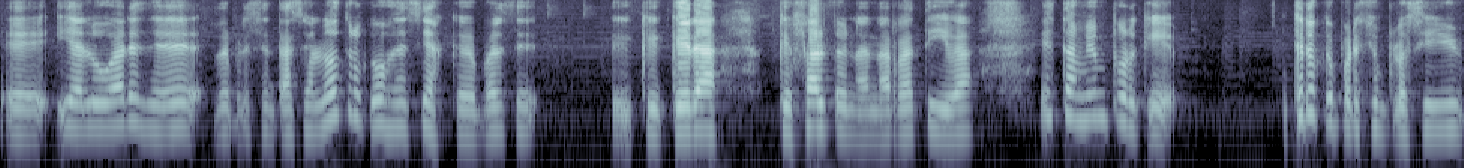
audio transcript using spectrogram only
eh, y a lugares de representación. Lo otro que vos decías que me parece eh, que, era que falta una narrativa es también porque creo que, por ejemplo, si,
